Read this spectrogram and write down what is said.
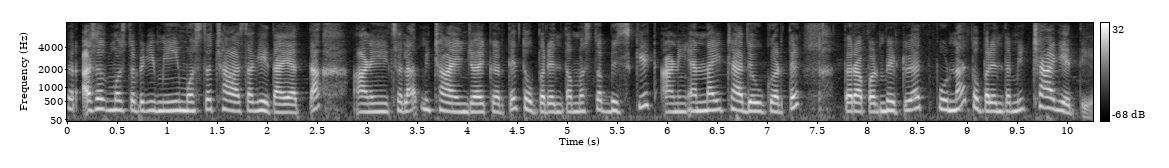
तर असंच मस्तपैकी मी मस्त चहा असा घेत आहे आत्ता. आणि चला मी चहा एन्जॉय करते. तोपर्यंत मस्त बिस्किट आणि यांनाही चहा देऊ करते. तर आपण भेटूयात पुन्हा. तोपर्यंत मी चहा घेते.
